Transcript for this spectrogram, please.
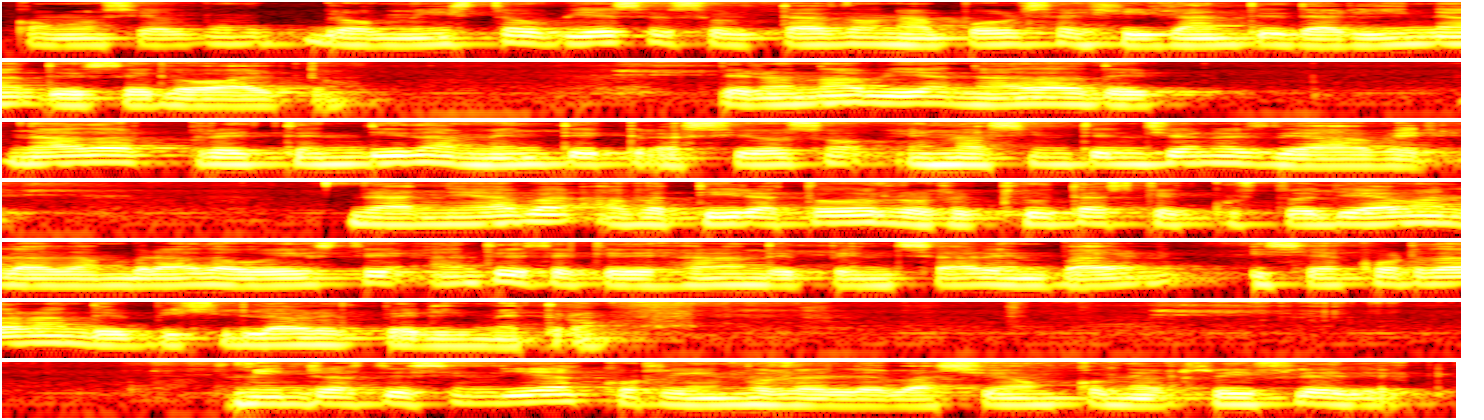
como si algún bromista hubiese soltado una bolsa gigante de harina desde lo alto. Pero no había nada de nada pretendidamente gracioso en las intenciones de Avery. Planeaba abatir a todos los reclutas que custodiaban la alambrada oeste antes de que dejaran de pensar en Byrne y se acordaran de vigilar el perímetro. Mientras descendía corriendo la elevación con el rifle de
